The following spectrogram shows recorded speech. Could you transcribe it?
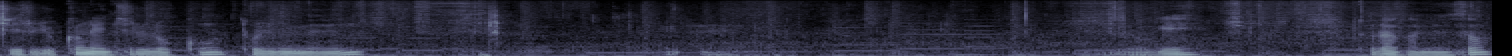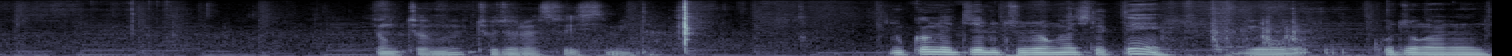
렌치를 육각 렌치를 놓고 돌리면 이게 돌아가면서 0점을 조절할 수 있습니다. 육각 렌치를 조정하실 때 요 고정하는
